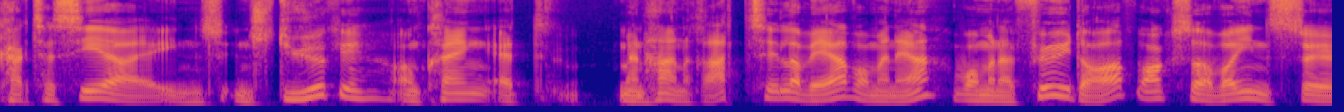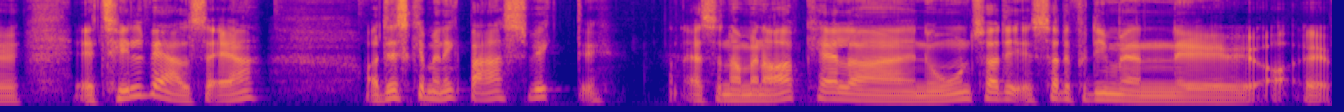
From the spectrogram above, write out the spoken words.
karakteriserer en, en styrke omkring, at man har en ret til at være, hvor man er, hvor man er født og opvokset, og hvor ens øh, tilværelse er. Og det skal man ikke bare svigte. Altså, når man opkalder nogen, så er det, så er det fordi, man øh, øh,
